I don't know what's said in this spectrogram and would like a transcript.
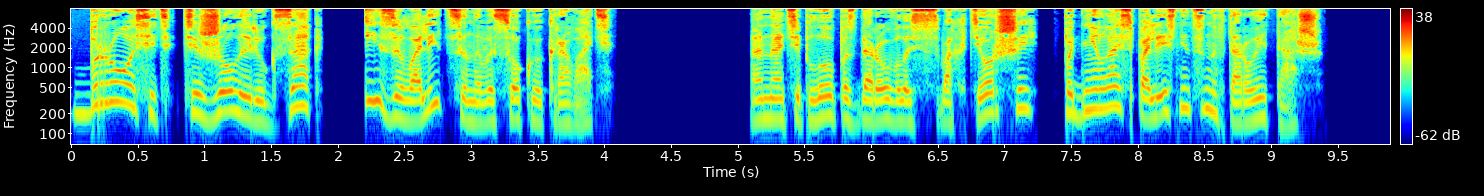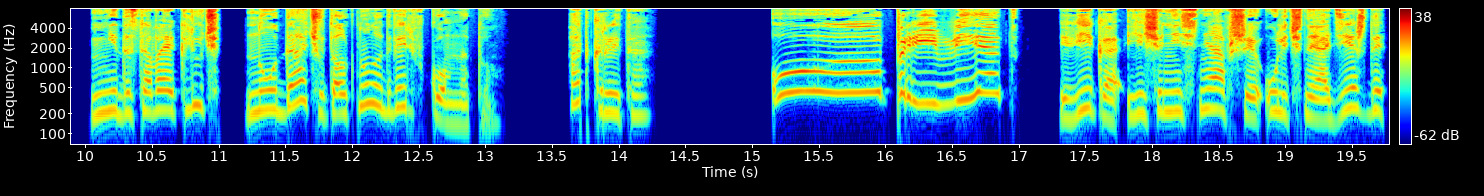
бросить тяжелый рюкзак и завалиться на высокую кровать. Она тепло поздоровалась с вахтершей, поднялась по лестнице на второй этаж. Не доставая ключ, на удачу толкнула дверь в комнату. Открыто. «О, привет!» Вика, еще не снявшая уличной одежды,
